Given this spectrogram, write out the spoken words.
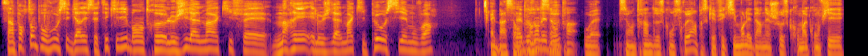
C'est important pour vous aussi de garder cet équilibre entre le Gilles Alma qui fait marrer et le Gilles Alma qui peut aussi émouvoir. Eh ben, c'est en c'est train, ouais, c'est en train de se construire parce qu'effectivement, les dernières choses qu'on m'a confiées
